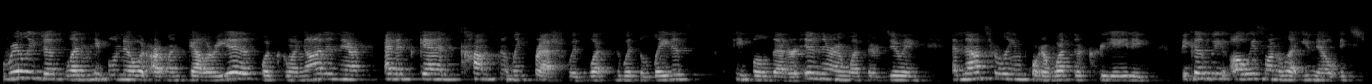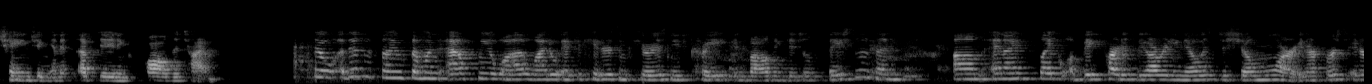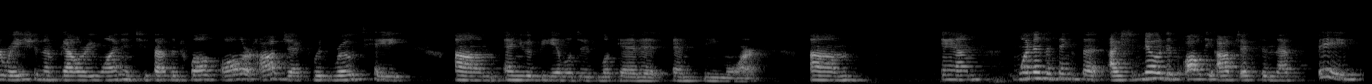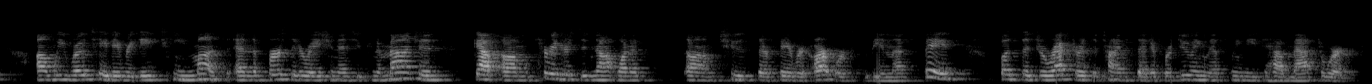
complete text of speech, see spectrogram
really just letting people know what ArtLens Gallery is, what's going on in there, and it's again constantly fresh with what with the latest people that are in there and what they're doing. And that's really important, what they're creating, because we always want to let you know it's changing and it's updating all the time. So uh, this is something someone asked me a while, why do educators and curators need to create involving digital spaces? And um, and I, it's like a big part, as we already know, is to show more. In our first iteration of Gallery 1 in 2012, all our objects would rotate um, and you would be able to look at it and see more. Um, and one of the things that I should note is all the objects in that space, um, we rotate every 18 months. And the first iteration, as you can imagine, um, curators did not want to um, choose their favorite artworks to be in that space, but the director at the time said, if we're doing this, we need to have masterworks.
